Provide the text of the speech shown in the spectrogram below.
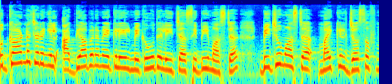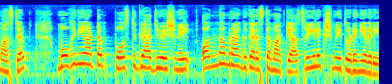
ഉദ്ഘാടന ചടങ്ങിൽ അധ്യാപന മേഖലയിൽ മികവ് തെളിയിച്ച Sibi master Biju master Michael Joseph master Mohiniyattam post ഗ്രാജുവേഷനിൽ ഒന്നാം റാങ്ക് കരസ്ഥമാക്കിയ ശ്രീലക്ഷ്മി തുടങ്ങിയവരെ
